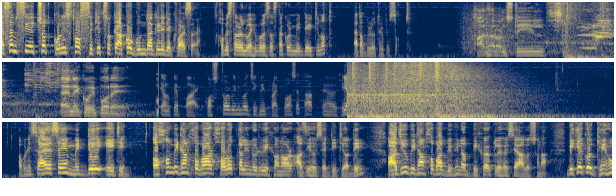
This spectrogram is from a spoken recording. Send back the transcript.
এছ এম চি এইচত কনিষ্ঠ চিকিৎসকে আকৌ গুণ্ডাগিৰি দেখুৱাইছে। সবিস্তাৰে লৈ আহিবলৈ চেষ্টা কৰিম মিড ডে এইটিনত এটা বিৰতিৰ পিছত। সাধাৰণ ষ্টীল এনেকৈ পৰে। তেওঁলোকে পায়। কষ্টৰ বিনিময়ত যিখিনি প্ৰাপ্য আছে তাত আপুনি চাই আছে মিড ডে এইটিন। অসম বিধানসভাৰ শৰৎকালীন অধিৱেশনৰ আজি হৈছে দ্বিতীয় দিন। আজিও বিধানসভাত বিভিন্ন বিষয়ক লৈ হৈছে আলোচনা। বিশেষকৈ ঘেঁহু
